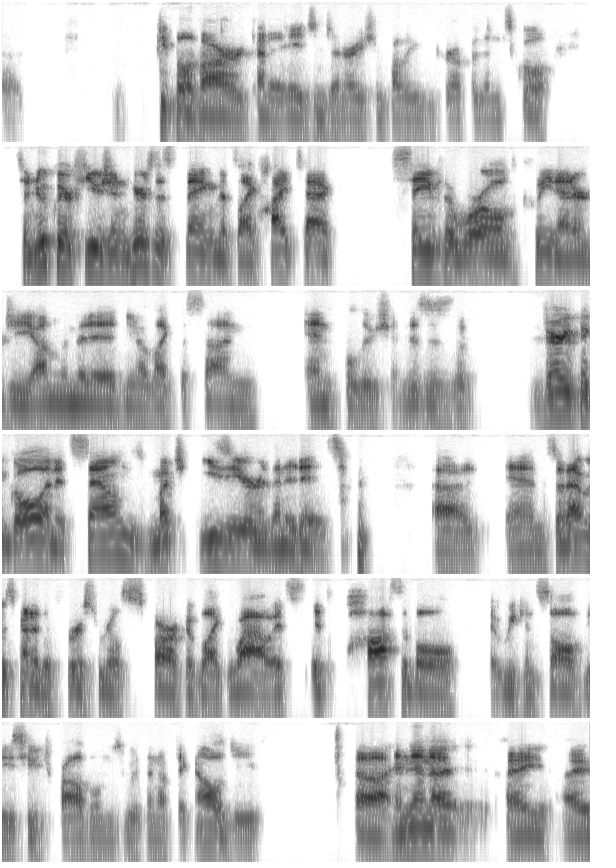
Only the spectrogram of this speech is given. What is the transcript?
a, a people of our kind of age and generation probably grew up with in school. So nuclear fusion, here's this thing that's like high tech, save the world, clean energy, unlimited, you know, like the sun, end pollution. This is a very big goal, and it sounds much easier than it is. uh, and so that was kind of the first real spark of like, wow, it's it's possible that we can solve these huge problems with enough technology. Uh, and then I, I, I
